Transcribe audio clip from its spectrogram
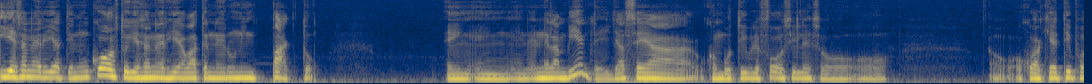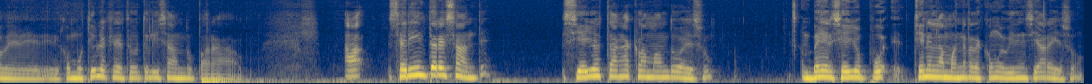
Y esa energía tiene un costo y esa energía va a tener un impacto en, en- el ambiente, ya sea combustibles fósiles o, cualquier tipo de, combustible que se esté utilizando para... Sería interesante si ellos están aclamando eso, ver si ellos tienen la manera de cómo evidenciar eso,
